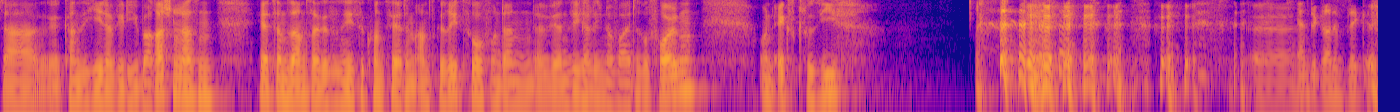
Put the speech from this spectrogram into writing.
da kann sich jeder wirklich überraschen lassen. Jetzt am Samstag ist das nächste Konzert im Amtsgerichtshof und dann äh, werden sicherlich noch weitere folgen. Und exklusiv ich ernte gerade Blicke.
